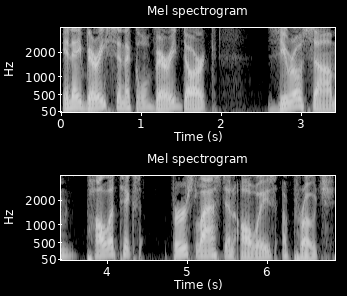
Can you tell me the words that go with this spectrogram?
in a very cynical, very dark, zero sum, politics first, last, and always approach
